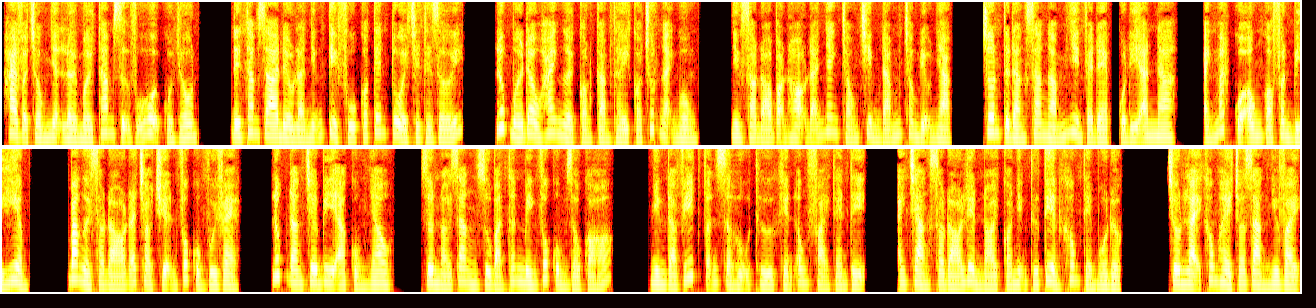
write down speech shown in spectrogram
hai vợ chồng nhận lời mời tham dự vũ hội của John. Đến tham gia đều là những tỷ phú có tên tuổi trên thế giới. Lúc mới đầu hai người còn cảm thấy có chút ngại ngùng, nhưng sau đó bọn họ đã nhanh chóng chìm đắm trong điệu nhạc. John từ đằng xa ngắm nhìn vẻ đẹp của Diana, ánh mắt của ông có phần bí hiểm. Ba người sau đó đã trò chuyện vô cùng vui vẻ. Lúc đang chơi bia cùng nhau, John nói rằng dù bản thân mình vô cùng giàu có, nhưng David vẫn sở hữu thứ khiến ông phải ghen tị. Anh chàng sau đó liền nói có những thứ tiền không thể mua được. John lại không hề cho rằng như vậy.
